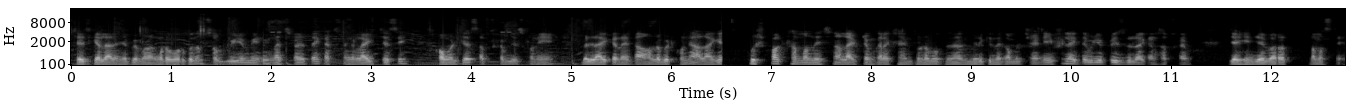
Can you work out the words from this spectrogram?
స్టేజ్కి వెళ్ళాలని చెప్పి మనం కూడా కోరుకుందాం. సో వీడియో మీకు నచ్చినట్లయితే ఖచ్చితంగా లైక్ చేసి కామెంట్ చేసి సబ్స్క్రైబ్ చేసుకొని బెల్ ఐకన్ అయితే ఆన్లో పెట్టుకొని అలాగే పుష్పకు సంబంధించిన లైఫ్ టైం కలెక్షన్ ఎంత ఉండబోతుంది అని మీరు కింద కామెంట్ చేయండి. If like the video please do like and subscribe Jai Hind Jai భారత్. నమస్తే.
